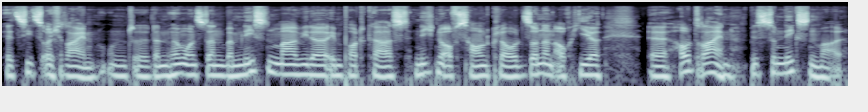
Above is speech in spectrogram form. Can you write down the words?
Äh, zieht's euch rein und äh, dann hören wir uns dann beim nächsten Mal wieder im Podcast, nicht nur auf Soundcloud, sondern auch hier. Äh, haut rein, bis zum nächsten Mal.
